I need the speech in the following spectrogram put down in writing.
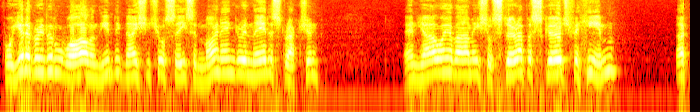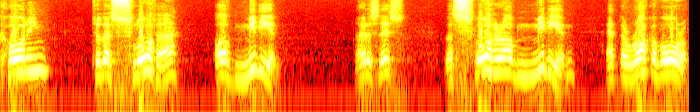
For yet a very little while, and the indignation shall cease, and mine anger in their destruction. And Yahweh of armies shall stir up a scourge for him, according to the slaughter of Midian. Notice this the slaughter of Midian at the rock of Oreb.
